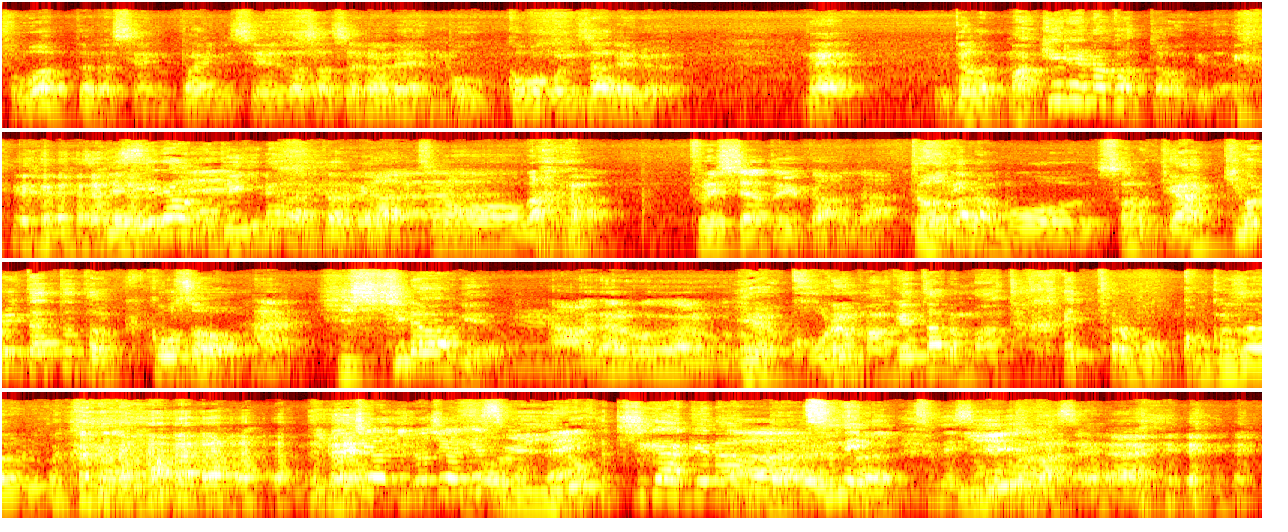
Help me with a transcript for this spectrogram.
終わったら先輩に正座させられ、んボッコボコにされる。ね。だから負けれなかったわけだよ。でエラーもできなかったわけだ。そのまあプレッシャーというか。がだからもうその逆境に立った時こそは必死なわけよ、うん。ああなるほどなるほど。いやこれ負けたらまた帰ったらボッコボコにされると。か 命が命がけですもんね。命がけなんだよ。常に常に言えばね。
